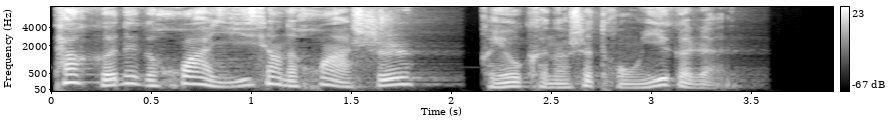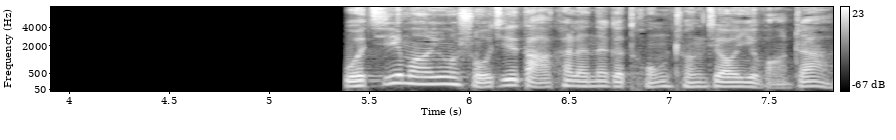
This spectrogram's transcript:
他和那个画遗像的画师很有可能是同一个人。我急忙用手机打开了那个同城交易网站，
